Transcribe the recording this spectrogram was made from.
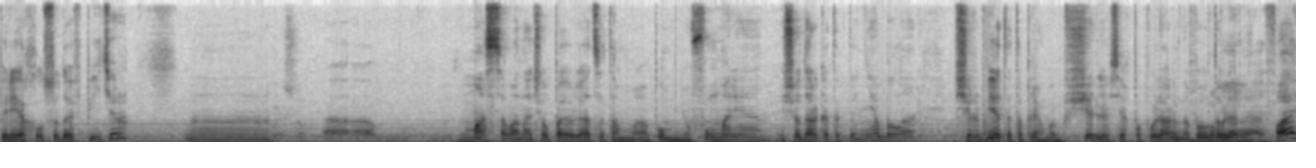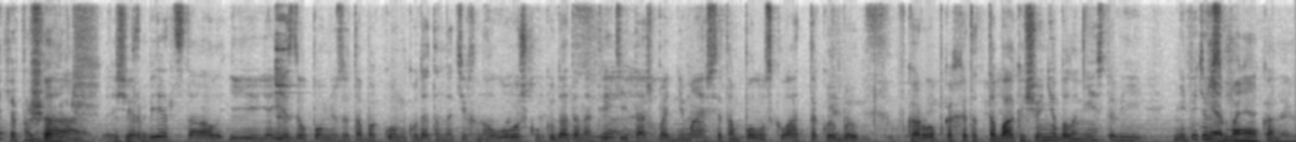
переехал сюда, в Питер. А, Массово начал появляться там, а, помню, Фумария, еще Дарка тогда не было. Щербет, это прям вообще для всех популярно был. Популярный альфакер пошел. да, щербет стал, и я ездил, помню, за табаком куда-то на техноложку, куда-то на третий этаж поднимаешься, там полусклад такой был, в коробках этот табак, еще не было ни Стуби, ни Питер Нет, Смоука, понятно,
